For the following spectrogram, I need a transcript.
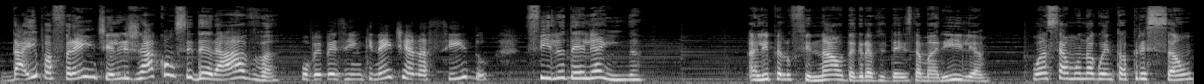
Daí para frente, ele já considerava o bebezinho que nem tinha nascido filho dele ainda. Ali pelo final da gravidez da Marília, o Anselmo não aguentou a pressão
